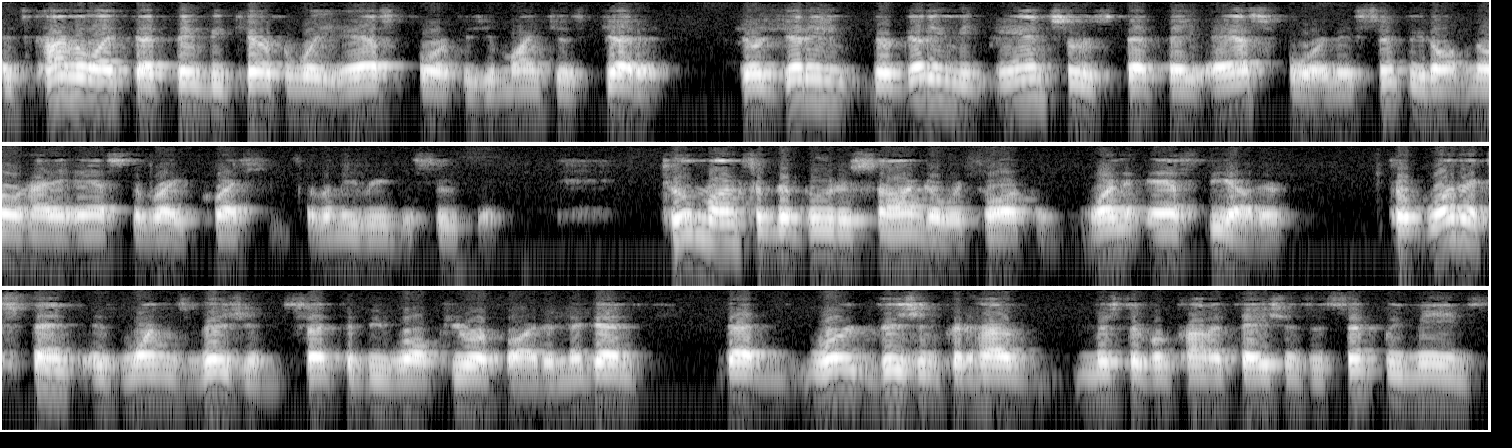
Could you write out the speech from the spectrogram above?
it's kind of like that thing. Be careful what you ask for because you might just get it. They're getting they're getting the answers that they ask for. They simply don't know how to ask the right questions. So let me read the sutra. Two monks of the Buddha Sangha were talking. One asked the other, "To what extent is one's vision said to be well purified?" And again, that word vision could have mystical connotations. It simply means,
